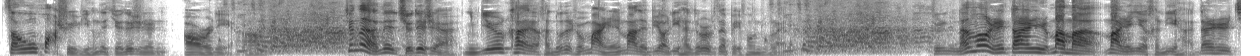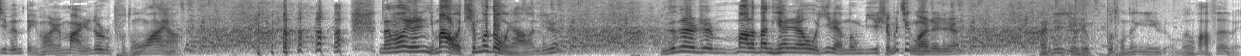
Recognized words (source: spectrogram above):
脏话水平，那绝对是嗷嗷的啊！真的，那绝对是你，比如看很多的时候骂人骂的比较厉害，都是在北方出来的。就是南方人，当然是骂骂骂人也很厉害，但是基本北方人骂人都是普通话呀。南方人你骂我听不懂呀，你说你在那是骂了半天，然后我一脸懵逼，什么情况这是？反正就是不同的一种文化氛围，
